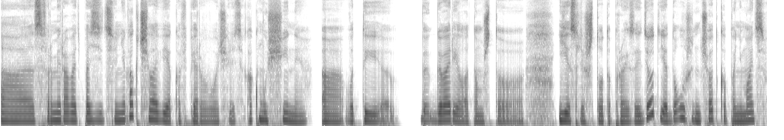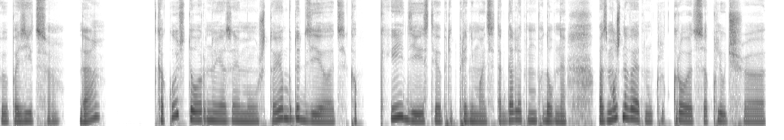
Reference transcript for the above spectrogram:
а, сформировать позицию не как человека в первую очередь, а как мужчины. А, вот ты э, говорил о том, что если что-то произойдет, я должен четко понимать свою позицию, да? Какую сторону я займу, что я буду делать, как- какие действия предпринимать и так далее и тому подобное. Возможно, в этом кроется ключ э,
